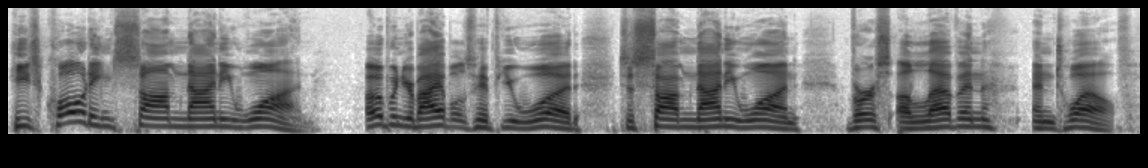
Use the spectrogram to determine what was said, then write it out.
He's quoting Psalm 91. Open your Bibles, if you would, to Psalm 91, verse 11 and 12.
